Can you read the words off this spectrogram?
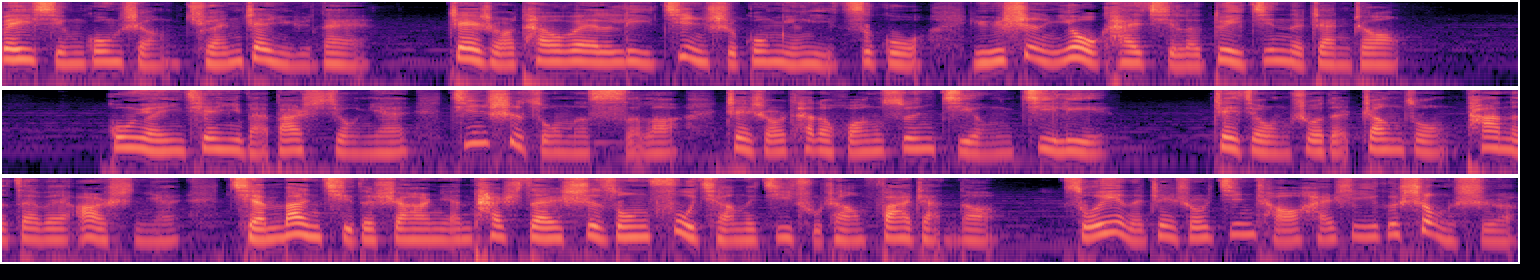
威行公省，权震宇内。这时候，他又为了立进士功名以自固，于是又开启了对金的战争。公元一千一百八十九年，金世宗呢死了，这时候他的皇孙景继立，这就是我们说的张宗。他呢在位二十年，前半期的十二年，他是在世宗富强的基础上发展的，所以呢，这时候金朝还是一个盛世，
